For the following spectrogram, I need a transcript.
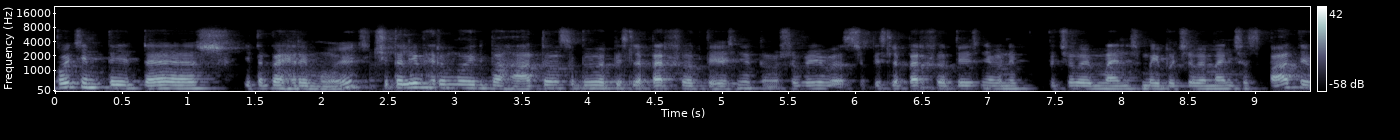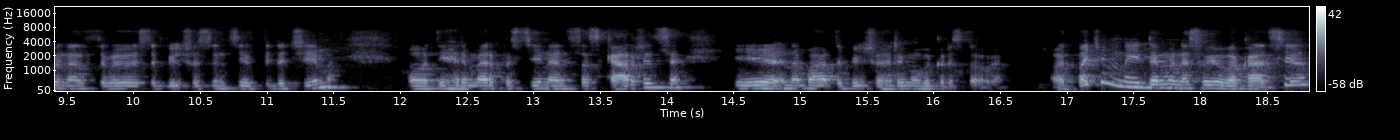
Потім ти йдеш і тебе гримують. Вчителів гримують багато, особливо після першого тижня, тому що виявилося, що після першого тижня вони почали менш, ми почали менше спати. У нас з'явилося більше синців під очима. От і гример постійно це скаржиться і набагато більше гриму використовує. От потім ми йдемо на свою локацію,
